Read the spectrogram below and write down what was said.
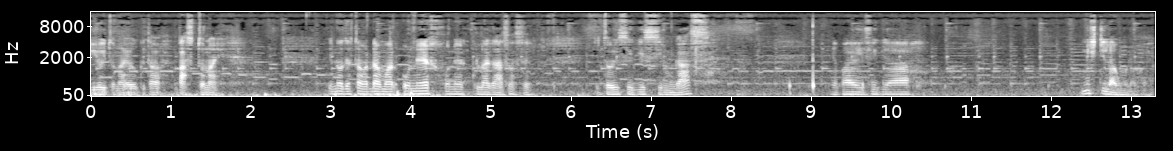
ই হইতো নাই ওটা বাঁচতো নাই ইনো দেখতে পারলে আমার অনেক অনেকগুলা গাছ আছে এটা হয়েছে কি সিম গাছ এবার হয়েছে গিয়া মিষ্টি লাউ মনে হয়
